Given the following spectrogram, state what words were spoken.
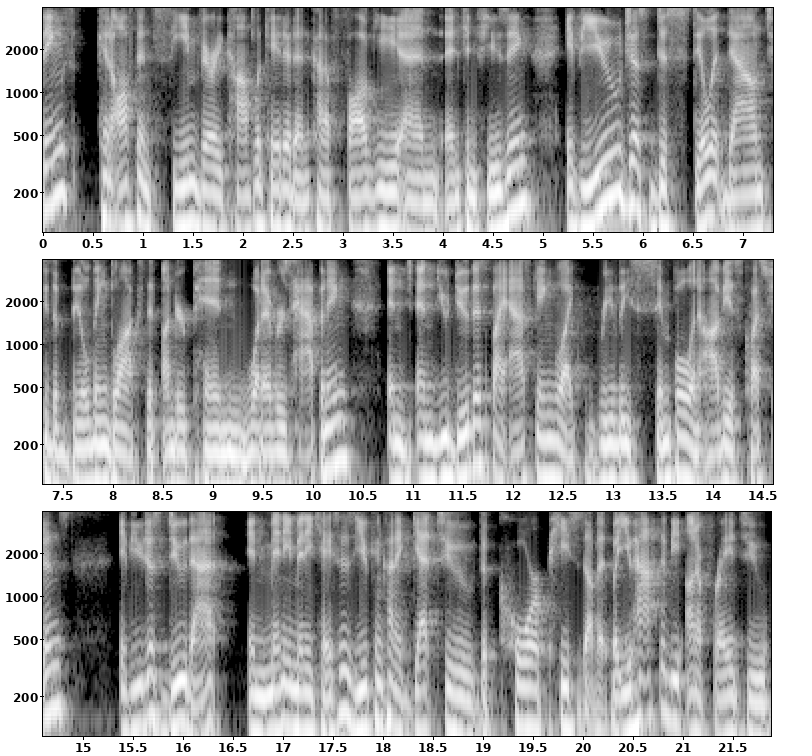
things can often seem very complicated and kind of foggy and, and confusing. If you just distill it down to the building blocks that underpin whatever's happening, and, and you do this by asking like really simple and obvious questions, if you just do that, in many many cases you can kind of get to the core pieces of it but you have to be unafraid to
